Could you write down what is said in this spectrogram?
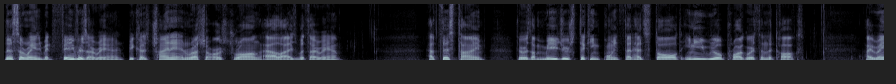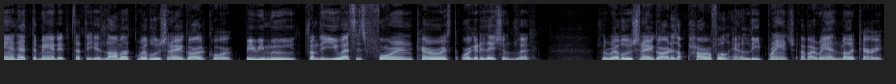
This arrangement favors Iran because China and Russia are strong allies with Iran. At this time, there is a major sticking point that had stalled any real progress in the talks. Iran had demanded that the Islamic Revolutionary Guard Corps be removed from the U.S.'s foreign terrorist organizations list. The Revolutionary Guard is a powerful and elite branch of Iran's military,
